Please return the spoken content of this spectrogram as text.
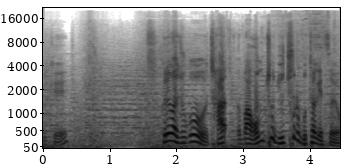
이렇게 그래가지고 자 막 엄청 유추는 못하겠어요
